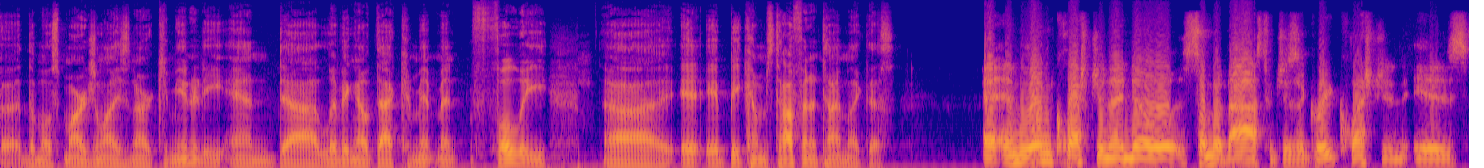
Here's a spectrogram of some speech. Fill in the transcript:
uh, the most marginalized in our community, and uh, living out that commitment fully, uh, it, it, becomes tough in a time like this. And one question I know some have asked, which is a great question, is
